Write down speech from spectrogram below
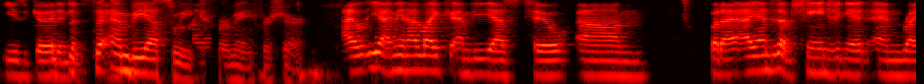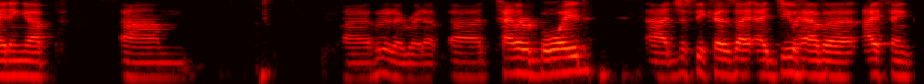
he's good. It's, and it's an MVS week for me for sure. I yeah, I mean I like MVS too, um, but I, I, ended up changing it and writing up. Um, uh, who did I write up? Uh, Tyler Boyd, uh, just because I, I do have a I think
